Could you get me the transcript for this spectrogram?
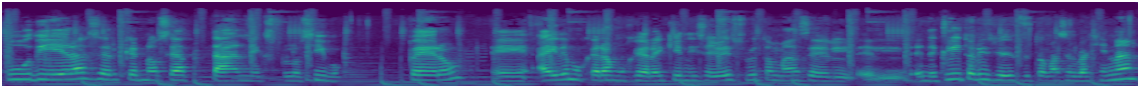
pudiera ser que no sea tan explosivo pero eh, hay de mujer a mujer. Hay quien dice, yo disfruto más el, el, el de clítoris, yo disfruto más el vaginal.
